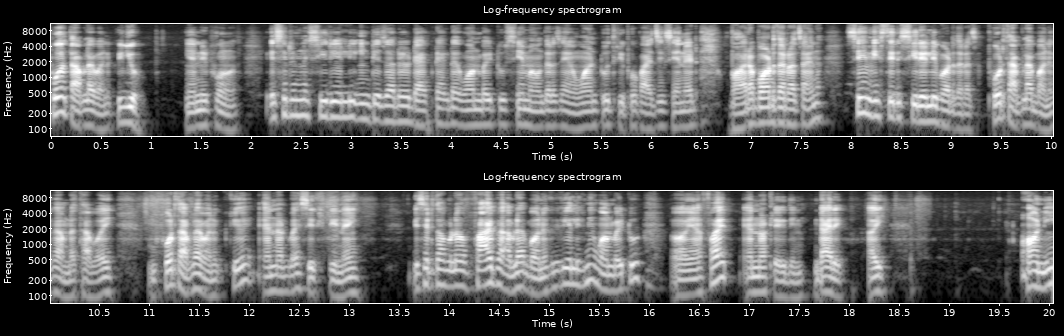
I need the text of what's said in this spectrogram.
फोर्थ हाफलाई भनेको यो यहाँनिर फोर यसरी नै सिरियली इन्टेजर ढ्याक ढ्याक ढ्याक वान बाई टू सेम आउँदो रहेछ यहाँ one two three four five six seven eight भएर बढ्दो रहेछ होइन? सेम यसरी सिरियली बढ्दो रहेछ। फोर्थ हाफलाई भनेको हामीलाई थाहा भयो है। फोर्थ हाफलाई भनेको के? एन नट बाई सिक्सटिन है यसरी तपाईँले फाइभ हाफलाई भनेको के लेख्ने? वान बाई टू यहाँ फाइभ एन नट लेखिदिने डाइरेक्ट है? अनि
